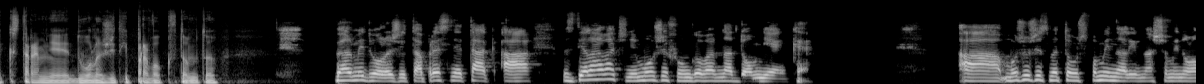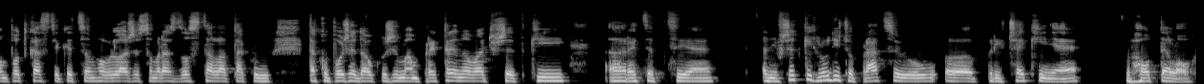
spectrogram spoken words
extrémne dôležitý prvok v tomto. Veľmi dôležitá, presne tak. A vzdelávač nemôže fungovať na domnienke. A možno, že sme to už spomínali v našom minulom podcaste, keď som hovorila, že som raz dostala takú, takú požiadavku, že mám pretrenovať všetky e, recepcie, nie všetkých ľudí, čo pracujú e, pri čekine v hoteloch.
